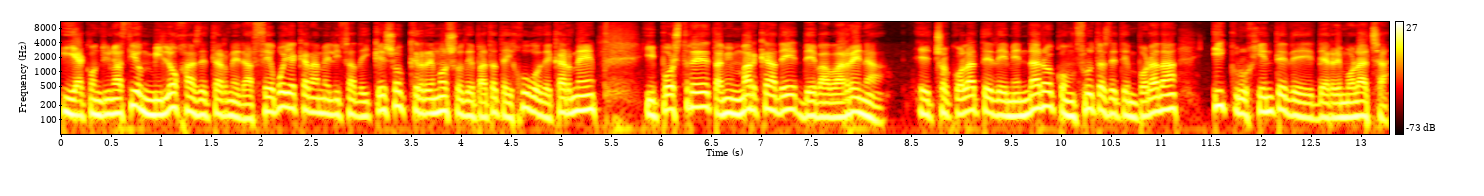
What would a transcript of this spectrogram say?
Y a continuación, mil hojas de ternera, cebolla caramelizada y queso, cremoso de patata y jugo de carne. Y postre, también marca de, de Babarrena, eh, chocolate de Mendaro con frutas de temporada y crujiente de, de, remolacha.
